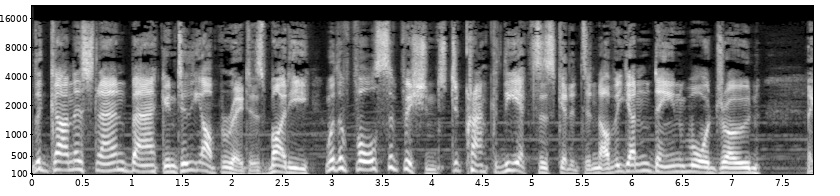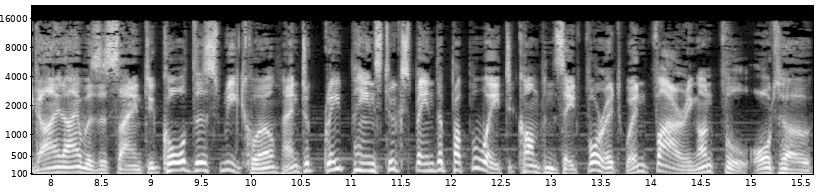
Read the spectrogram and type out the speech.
the gun is slammed back into the operator's body with a force sufficient to crack the exoskeleton of a mundane war drone. The guide I was assigned to called this recoil and took great pains to explain the proper way to compensate for it when firing on full auto.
